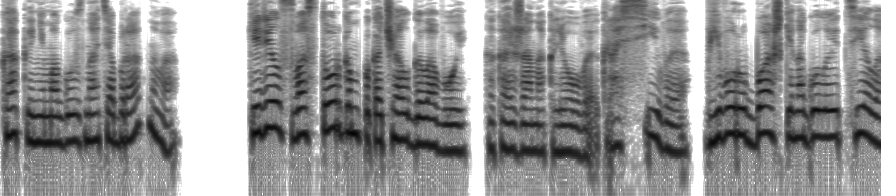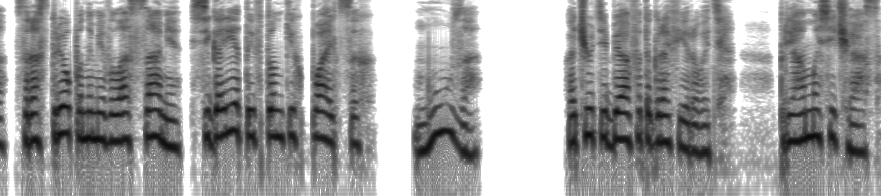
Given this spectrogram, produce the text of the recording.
«Как и не могу знать обратного?» Кирилл с восторгом покачал головой. Какая же она клёвая, красивая. В его рубашке на голое тело, с растрепанными волосами, сигаретой в тонких пальцах. Муза. Хочу тебя фотографировать. Прямо сейчас.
